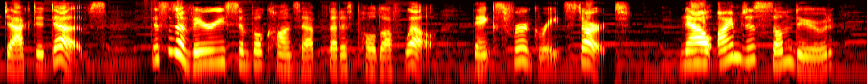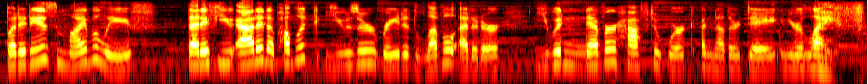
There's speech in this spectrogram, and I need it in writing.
Redacted Devs, this is a very simple concept that is pulled off well. Thanks for a great start. Now, I'm just some dude, but it is my belief that if you added a public user rated level editor, you would never have to work another day in your life.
